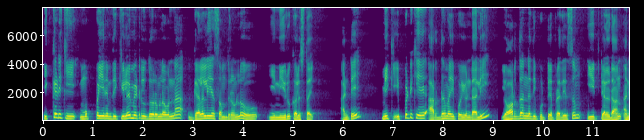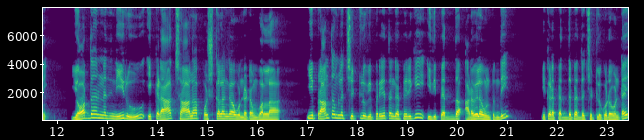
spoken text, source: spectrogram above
ఇక్కడికి ముప్పై ఎనిమిది కిలోమీటర్ల దూరంలో ఉన్న గలలియ సముద్రంలో ఈ నీరు కలుస్తాయి. అంటే మీకు ఇప్పటికే అర్థమైపోయి ఉండాలి యోర్దన్ నది పుట్టే ప్రదేశం ఈ టెల్డాన్ అని. యోర్దన్ నది నీరు ఇక్కడ చాలా పుష్కలంగా ఉండటం వల్ల ఈ ప్రాంతంలో చెట్లు విపరీతంగా పెరిగి ఇది పెద్ద అడవిలో ఉంటుంది. ఇక్కడ పెద్ద పెద్ద చెట్లు కూడా ఉంటాయి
